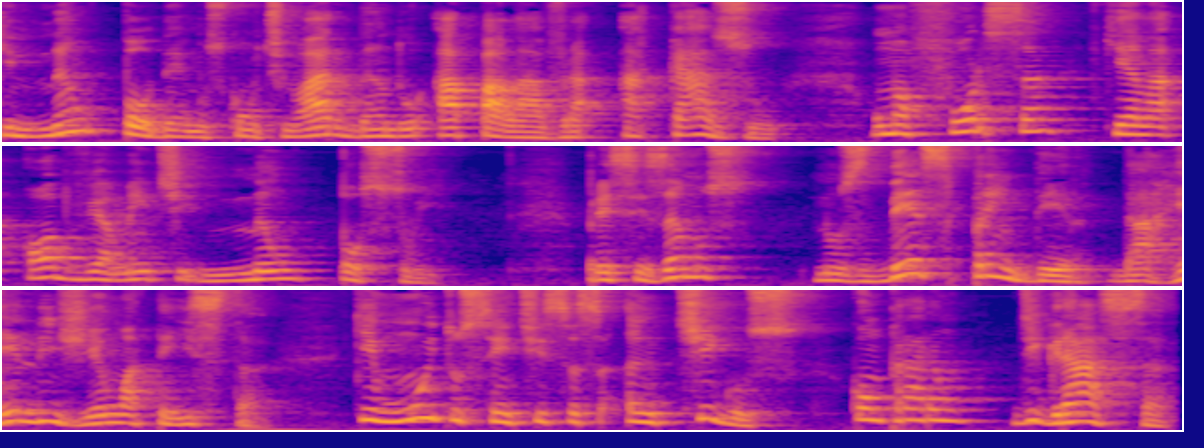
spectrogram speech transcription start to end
que não podemos continuar dando à palavra acaso uma força que ela obviamente não possui. Precisamos nos desprender da religião ateísta que muitos cientistas antigos compraram de graça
